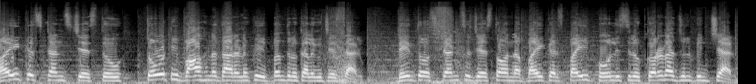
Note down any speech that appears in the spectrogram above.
బైక్ స్టన్స్ చేస్తూ తోటి వాహనదారులకు ఇబ్బందులు కలుగు చేశారు. దీంతో స్టన్స్ చేస్తోన్న బైకర్స్ పై పోలీసులు కొరడా జులిపించారు.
